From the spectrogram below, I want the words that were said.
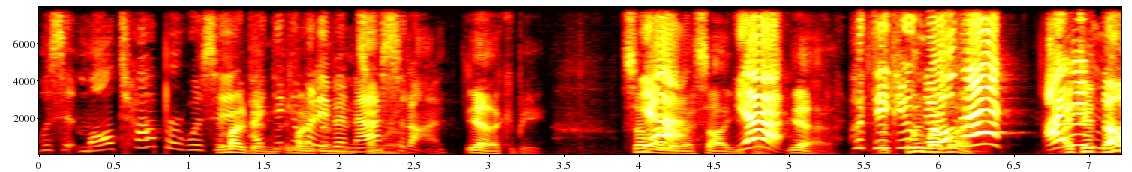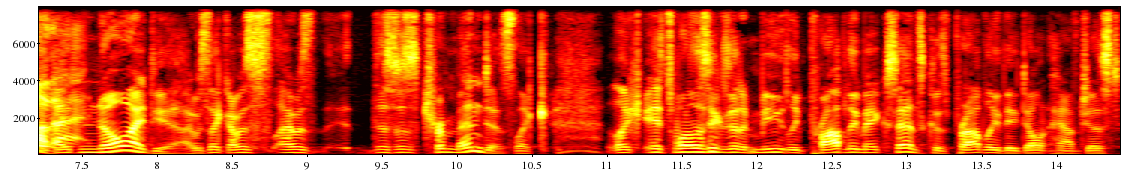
was it Malt Shop or was it, It might have i think it might have been else. mastodon Yeah, that could be somewhere yeah that I saw you. yeah yeah. Did Which you know that i, did didn't know. I had no idea. I was like, I was, I was. This is tremendous. Like, like it's one of those things that immediately probably makes sense because probably they don't have just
